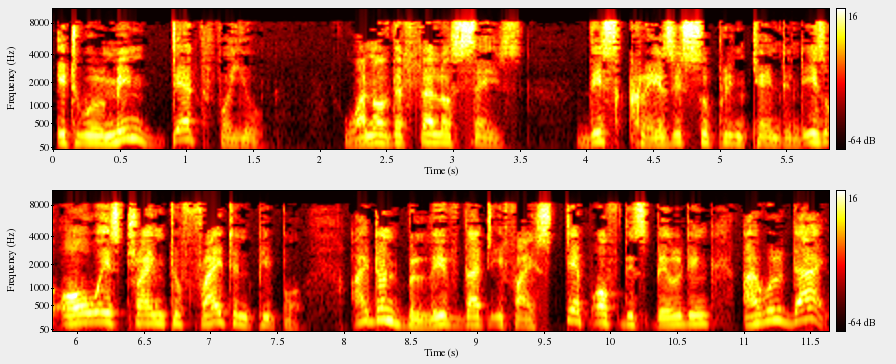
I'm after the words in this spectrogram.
It will mean death for you. One of the fellows says, this crazy superintendent is always trying to frighten people. I don't believe that if I step off this building, I will die.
